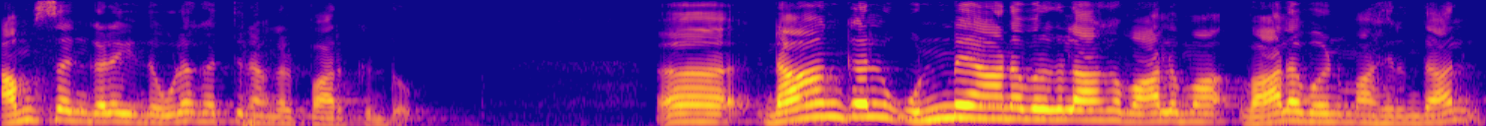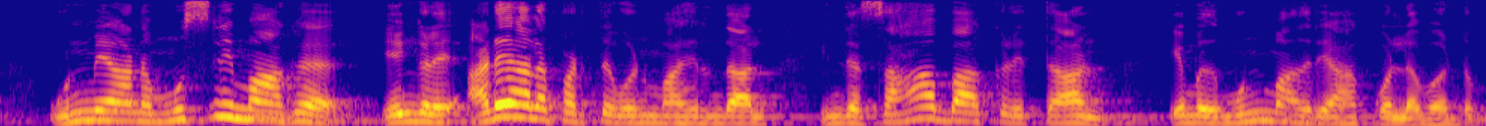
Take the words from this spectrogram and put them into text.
அம்சங்களை இந்த உலகத்தில் நாங்கள் பார்க்கின்றோம். நாங்கள் உண்மையானவர்களாக வாழுமா வாழ வேணுமாக இருந்தால் உண்மையான முஸ்லீமாக எங்களை அடையாளப்படுத்த வேணுமாக இருந்தால் இந்த சஹாபாக்களைத்தான் எமது முன்மாதிரியாக கொள்ள வேண்டும்.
